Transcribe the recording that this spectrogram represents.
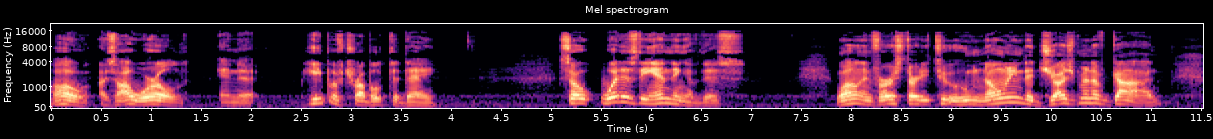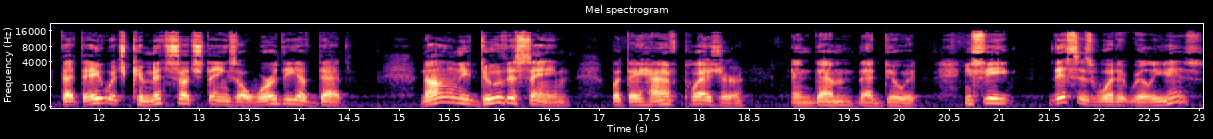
Oh, is our world in a heap of trouble today? So, what is the ending of this? Well, in verse 32, who knowing the judgment of God, that they which commit such things are worthy of death, not only do the same, but they have pleasure in them that do it. You see, this is what it really is.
